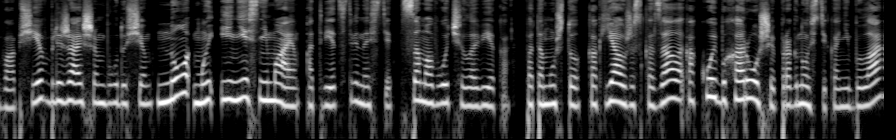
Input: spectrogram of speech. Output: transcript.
вообще в ближайшем будущем. Но мы и не снимаем ответственности самого человека, потому что, как я уже сказала, какой бы хорошей прогностика ни была,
